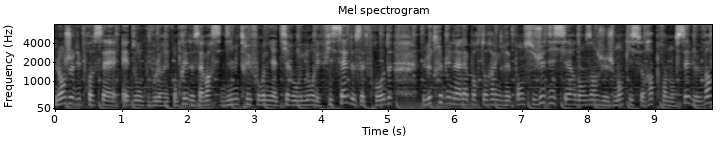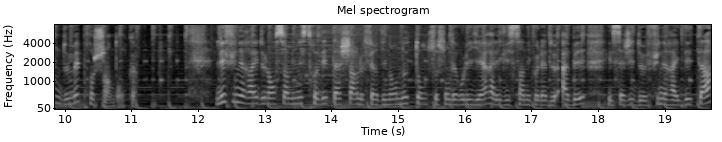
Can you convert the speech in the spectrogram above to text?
L'enjeu du procès est donc, vous l'aurez compris, de savoir si Dimitri Fourny a tiré ou non les ficelles de cette fraude. Le tribunal apportera une réponse judiciaire dans un jugement qui sera prononcé le 22 mai prochain donc. Les funérailles de l'ancien ministre d'État Charles Ferdinand Noton se sont déroulées hier à l'église Saint-Nicolas de Abbé. Il s'agit de funérailles d'État.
